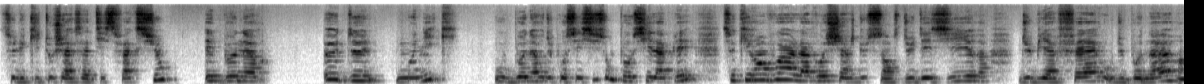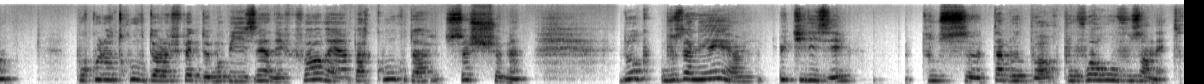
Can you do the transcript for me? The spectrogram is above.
celui qui touche à la satisfaction, et le bonheur eudémonique, ou bonheur du processus, on peut aussi l'appeler, ce qui renvoie à la recherche du sens, du désir, du bien faire ou du bonheur pour que l'on trouve dans le fait de mobiliser un effort et un parcours dans ce chemin. Donc, vous allez euh, utiliser tout ce tableau de bord pour voir où vous en êtes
